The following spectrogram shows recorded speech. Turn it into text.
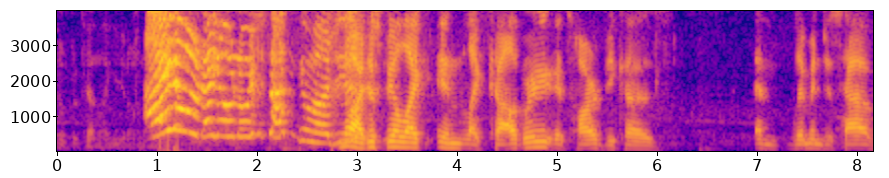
Don't pretend like you don't. I don't. I don't know what you're talking about, dude. No, I just feel like in like Calgary, it's hard because, and women just have.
